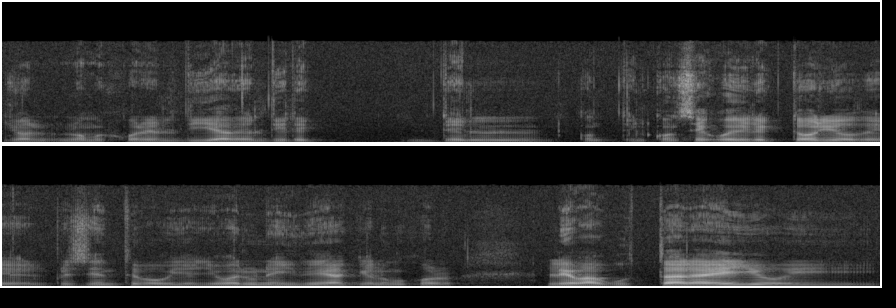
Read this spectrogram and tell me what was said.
Yo a lo mejor el día del direct, del el consejo directorio del presidente voy a llevar una idea que a lo mejor le va a gustar a ellos y,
